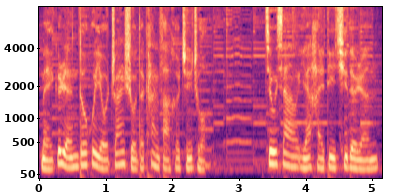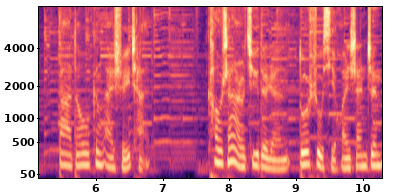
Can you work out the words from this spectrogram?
每个人都会有专属的看法和执着。就像沿海地区的人，大都更爱水产。靠山而居的人，多数喜欢山珍；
